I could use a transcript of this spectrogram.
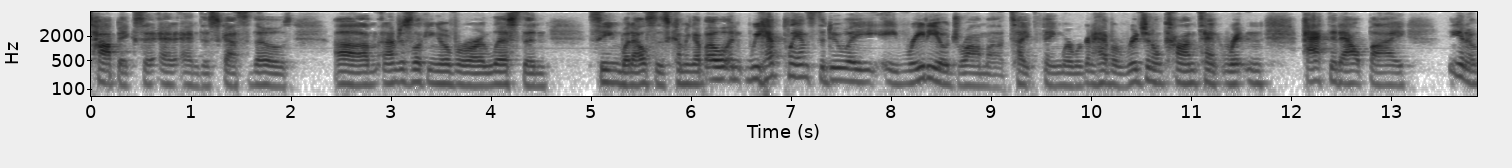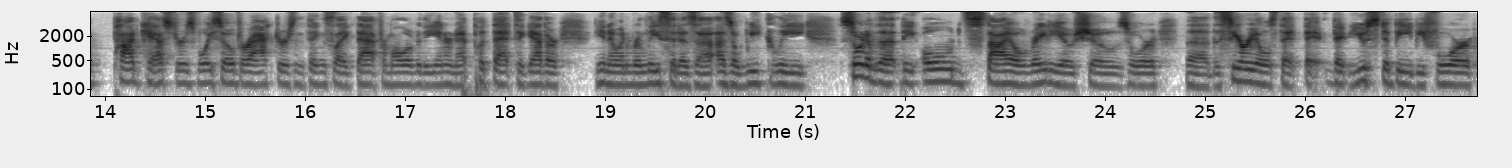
topics and, and, discuss those. Um, and I'm just looking over our list and seeing what else is coming up. Oh, and we have plans to do a, a radio drama type thing where we're going to have original content written, acted out by you know, podcasters, voiceover actors, and things like that from all over the internet put that together, you know, and release it as a as a weekly sort of the the old style radio shows or the the serials that that, that used to be before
